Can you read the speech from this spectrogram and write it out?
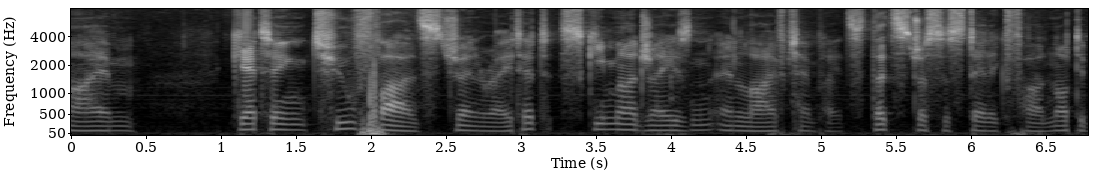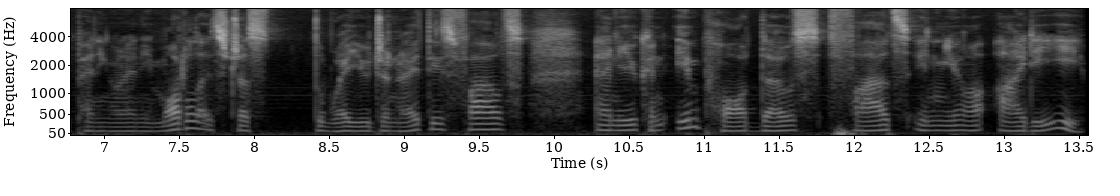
I'm getting two files generated, schema.json and live templates. That's just a static file, not depending on any model. It's just the way you generate these files and you can import those files in your IDE.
